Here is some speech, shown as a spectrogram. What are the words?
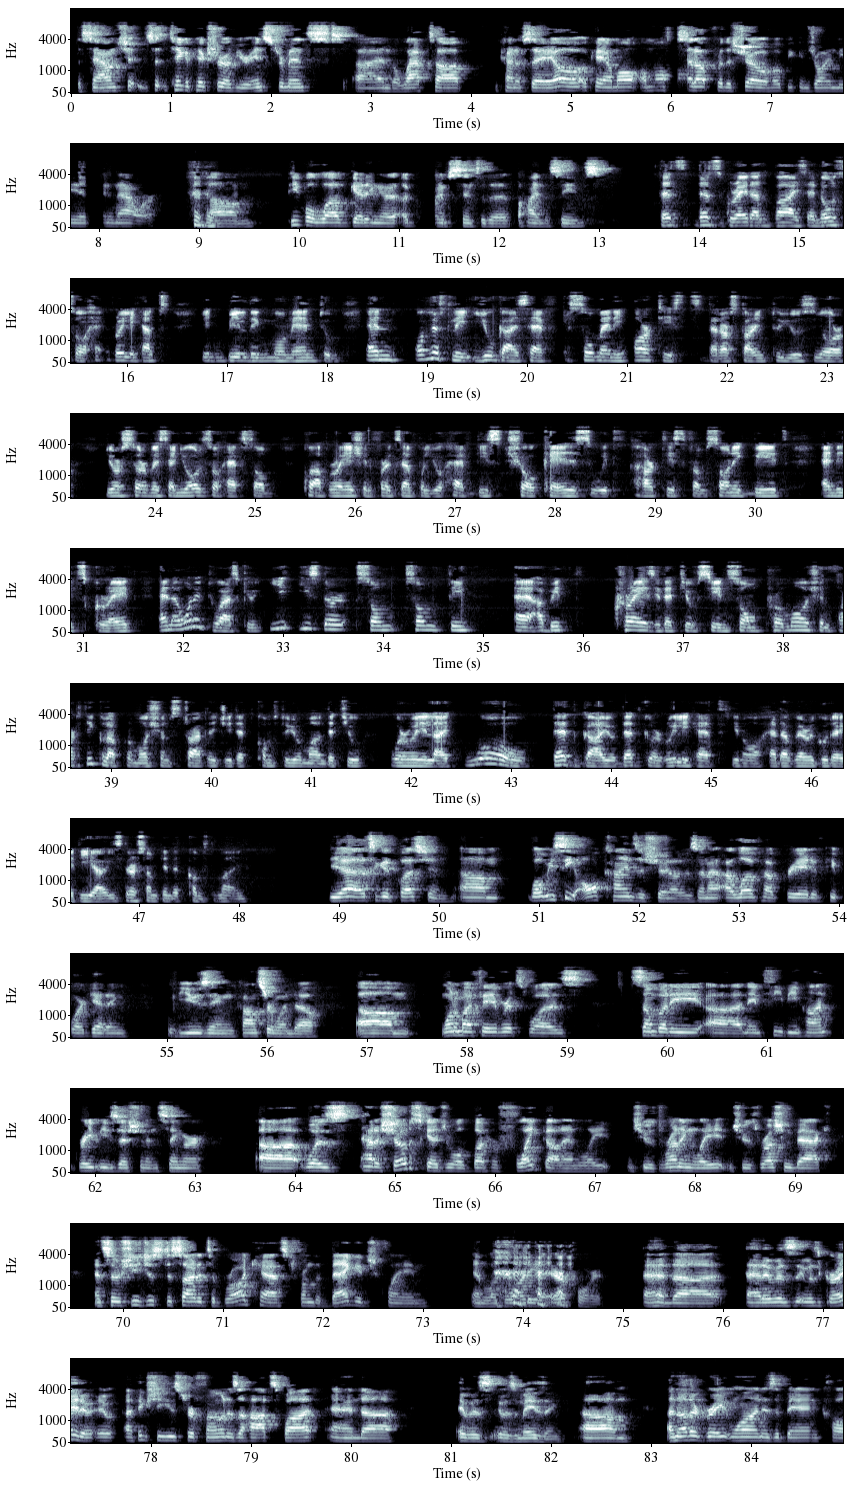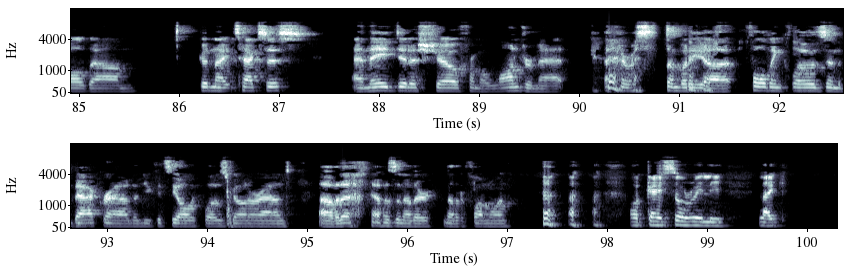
the sound, sh- take a picture of your instruments uh, and the laptop, and kind of say, "Oh, okay, I'm all I'm all set up for the show. Hope you can join me in, in an hour." um, people love getting a, a glimpse into the behind the scenes. That's that's great advice, and also really helps in building momentum. And obviously, you guys have so many artists that are starting to use your your service and you also have some collaboration. For example, you have this showcase with artists from Sonicbids and it's great. And I wanted to ask you, is there some, something uh, a bit crazy that you've seen, some promotion, particular promotion strategy that comes to your mind that you were really like, whoa, that guy or that girl really had, you know, had a very good idea. Is there something that comes to mind? Yeah, that's a good question. Um, well, we see all kinds of shows, and I, I love how creative people are getting with using Concert Window. Um, one of my favorites was somebody uh, named Phoebe Hunt, great musician and singer, uh, was had a show scheduled, but her flight got in late, and she was running late, and she was rushing back, and so she just decided to broadcast from the baggage claim in LaGuardia Airport, and uh, and it was it was great. It, it, I think she used her phone as a hotspot, and uh, it was it was amazing. Um, another great one is a band called um, Goodnight Texas, and they did a show from a laundromat. there was somebody uh, folding clothes in the background, and you could see all the clothes going around. Uh, but that, that was another another fun one. okay, so really, like,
